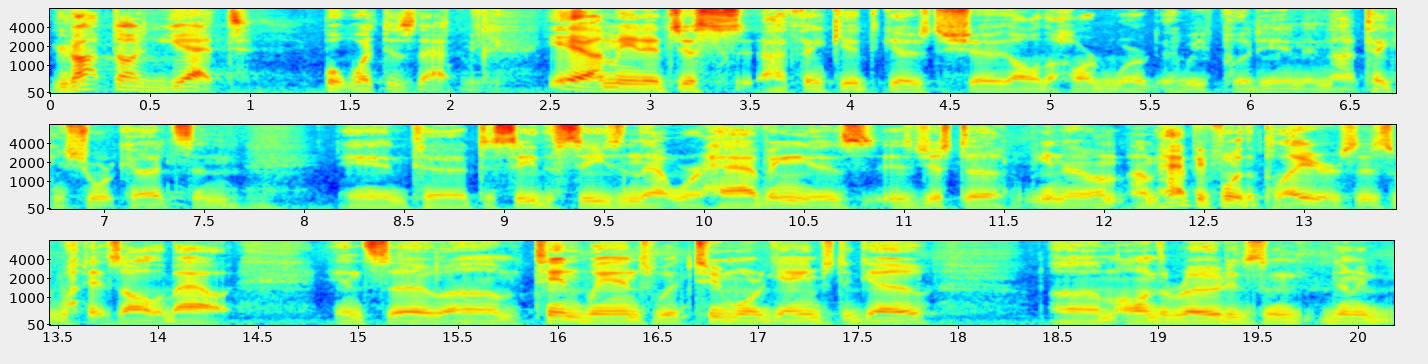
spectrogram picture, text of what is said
You're not done yet, but what does that mean? Yeah, I mean, it just, I think it goes to show all the hard work that we've put in and not taking shortcuts. And, and to, to see the season that we're having is, is just a, you know, I'm, I'm happy for the players, is what it's all about. And so um, 10 wins with two more games to go. Um, on the road is going to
